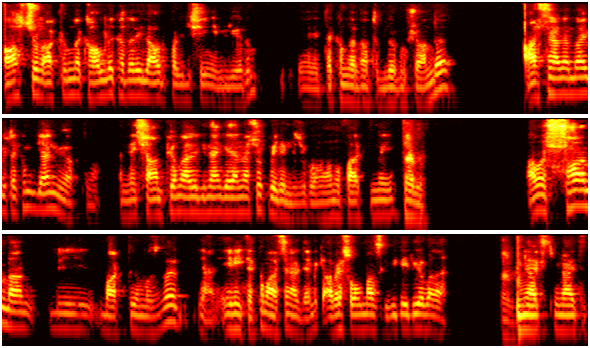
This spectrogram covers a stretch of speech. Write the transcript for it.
az çok aklımda kaldığı kadarıyla Avrupa Ligi şeyini biliyorum. Ee, takımlarını hatırlıyorum şu anda. Arsenal'den daha bir takım gelmiyor aklıma. Hani Şampiyonlar Ligi'nden gelenler çok belirleyecek onu. Onun farkındayım. Tabii. Ama şu andan bir baktığımızda yani en iyi takım Arsenal demek abes olmaz gibi geliyor bana. Tabii. United United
